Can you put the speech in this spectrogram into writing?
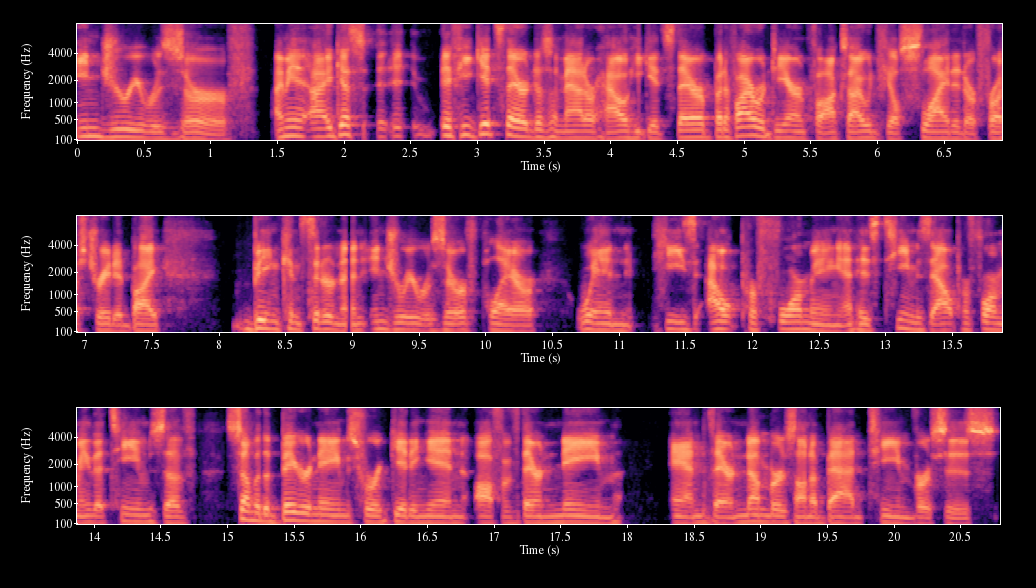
injury reserve. I mean, I guess if he gets there, it doesn't matter how he gets there. But if I were De'Aaron Fox, I would feel slighted or frustrated by being considered an injury reserve player when he's outperforming and his team is outperforming the teams of some of the bigger names who are getting in off of their name and their numbers on a bad team versus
